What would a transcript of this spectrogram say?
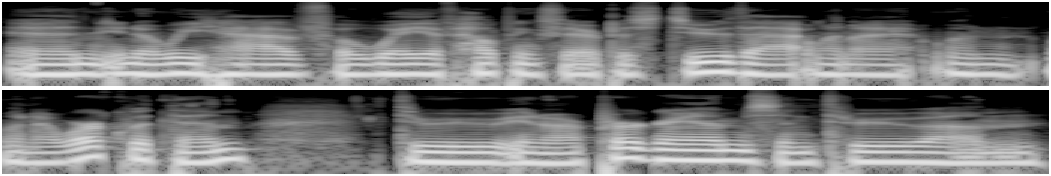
And you know, we have a way of helping therapists do that when I when when I work with them through in our programs and through um,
